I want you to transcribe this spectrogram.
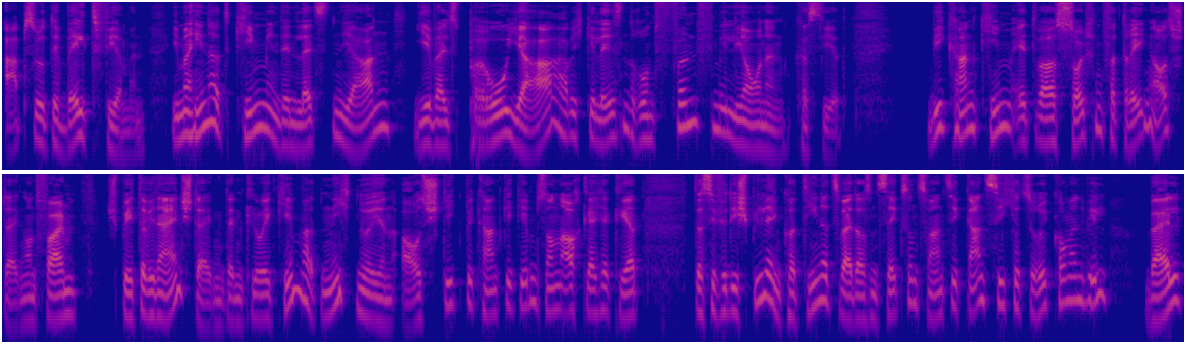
absolute Weltfirmen. Immerhin hat Kim in den letzten Jahren jeweils pro Jahr, habe ich gelesen, rund 5 Millionen kassiert. Wie kann Kim etwa aus solchen Verträgen aussteigen und vor allem später wieder einsteigen? Denn Chloe Kim hat nicht nur ihren Ausstieg bekannt gegeben, sondern auch gleich erklärt, dass sie für die Spiele in Cortina 2026 ganz sicher zurückkommen will, weil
